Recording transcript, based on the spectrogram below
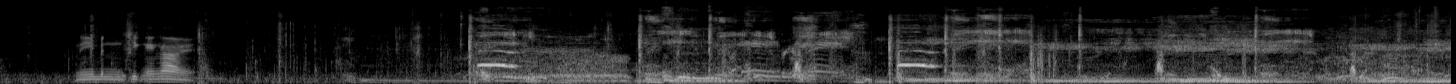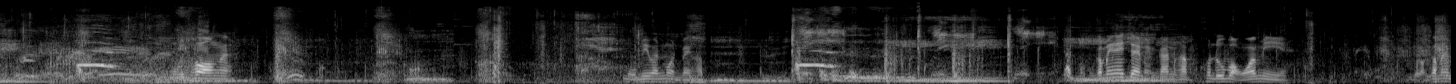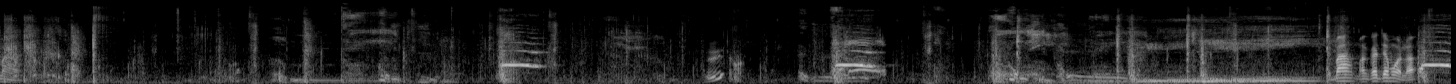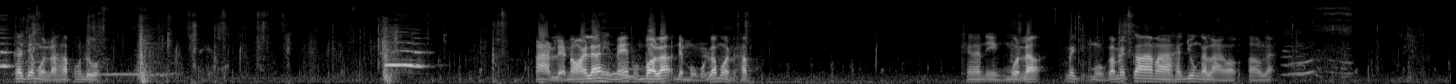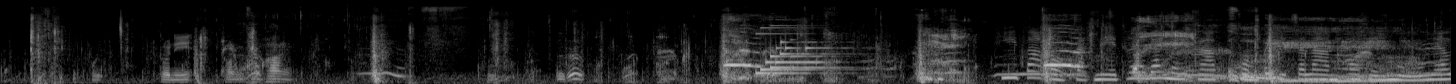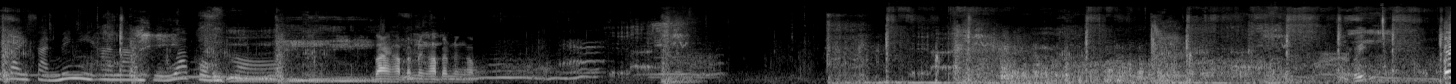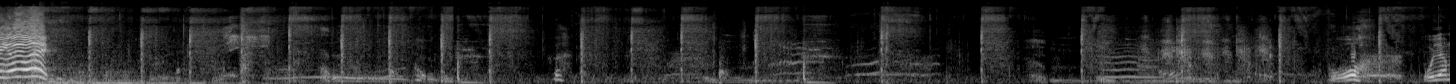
นี่เป็นทริกง่าย ๆ หมูทองอะหมูมีวันหมดไหมครับ ผมก็ไม่แน่ใจเหมือนกันครับ คนดูบอกว่ามีเดี๋ยวก็ไม่มา ปะมันก็จะหมดแล้วก็จะหมดแล้วครับคนดู อ่าเหลือน้อยแล้วเห็นไหมผมบอกแล้วเดี๋ยวหมูมันก็หมดครับ แค่นั้นเองหมดแล้วไม่หมูก็ไม่กล้ามายุ่งกับเราเราแล้วตัวนี้ชนค่อนข้างพี่ต้าออกจากเนเธอร์ได้ไหมครับ ผมไปอิสลามพอเห็นหมู แล้วใจสันไม่มีฮาลามถือว่าผมขอ ได้ครับแป๊บนึงครับแป๊บนึงครับ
